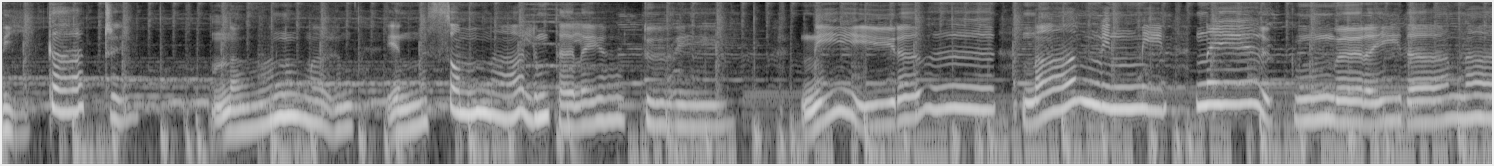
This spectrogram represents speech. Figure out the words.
நீ காற்று நானும் மரம் என்ன சொன்னாலும் தலையாட்டுவே. நீரவு நான் விண்மீன் நேருக்கும் வரைதான் நான்.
